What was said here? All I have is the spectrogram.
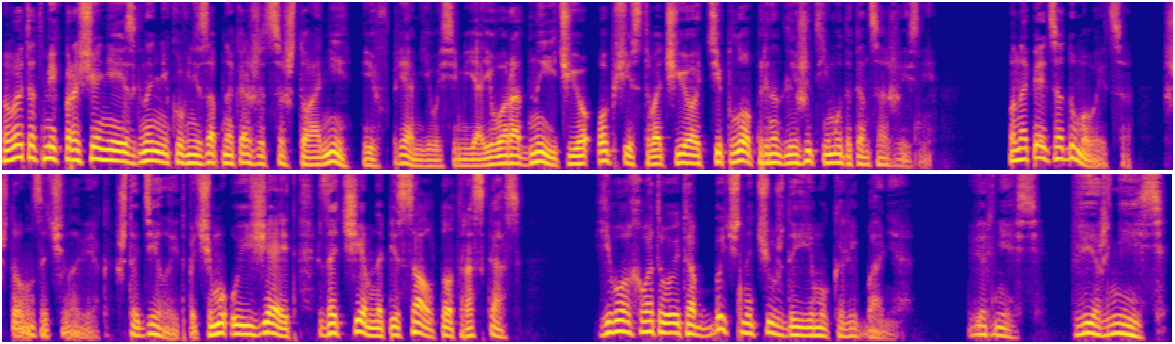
В этот миг прощания изгнаннику внезапно кажется, что они и впрямь его семья, его родные, чье общество, чье тепло принадлежит ему до конца жизни. Он опять задумывается, что он за человек, что делает, почему уезжает, зачем написал тот рассказ. Его охватывают обычно чуждые ему колебания. «Вернись, вернись!» —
